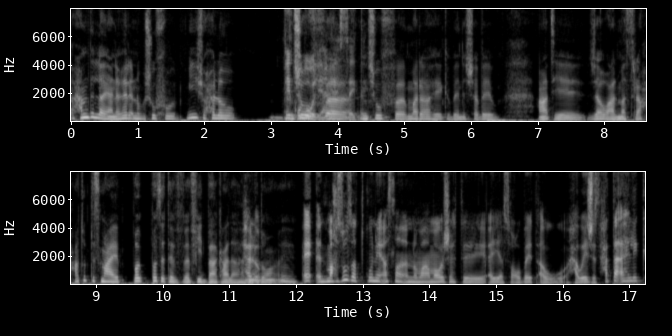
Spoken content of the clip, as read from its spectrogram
الحمد لله يعني غير إنه بشوفوا شو حلو. في قبول يعني حسيتي. نشوف مرة هيك بين الشباب عاطية جو على المسرح على طول بتسمعي positive feedback على هالموضوع. إيه, إيه محظوظة تكوني أصلا إنه ما ما واجهتي أي صعوبات أو حواجز. حتى أهلك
